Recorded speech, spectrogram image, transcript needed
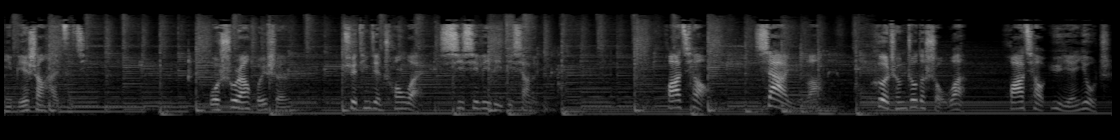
你别伤害自己。”我倏然回神，却听见窗外淅淅沥沥地下了雨。花俏，下雨了。贺成舟的手腕，花俏欲言又止。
